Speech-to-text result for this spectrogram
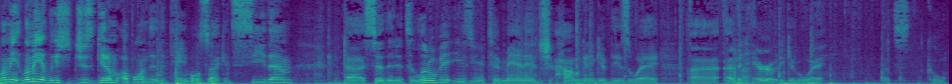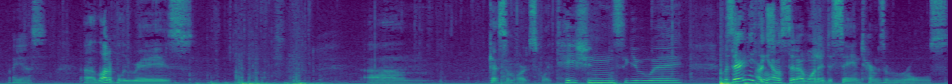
Let me let me at least just get them up onto the table so I can see them, uh, so that it's a little bit easier to manage how I'm gonna give these away. Uh, I have an arrow to give away. That's cool, I guess. A lot of Blu-rays. Um, got some Artsploitations to give away. Was there anything Arts- else that I wanted to say in terms of roles?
